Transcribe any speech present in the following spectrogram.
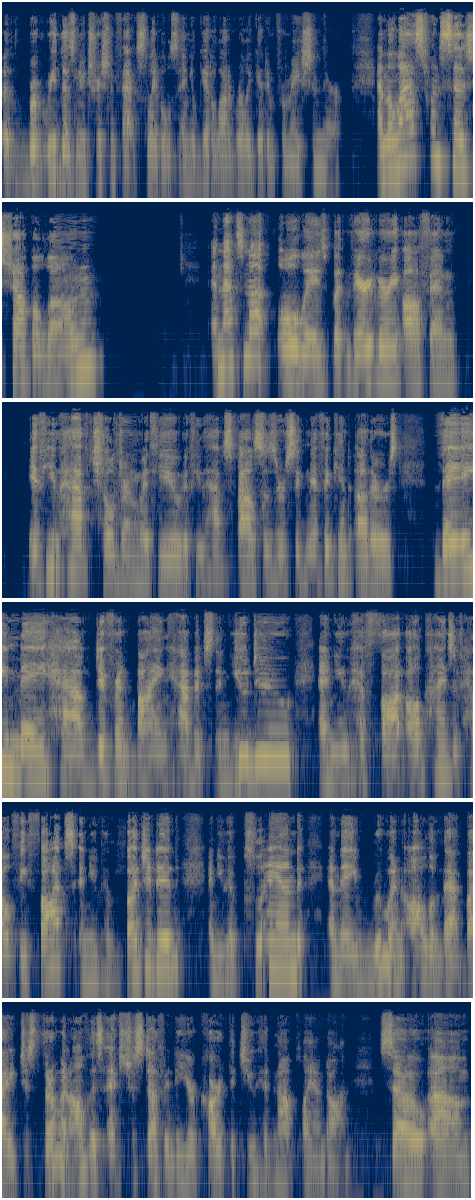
But read those nutrition facts labels and you'll get a lot of really good information there. And the last one says shop alone. And that's not always, but very, very often, if you have children with you, if you have spouses or significant others, they may have different buying habits than you do, and you have thought all kinds of healthy thoughts, and you have budgeted, and you have planned, and they ruin all of that by just throwing all this extra stuff into your cart that you had not planned on. So um,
